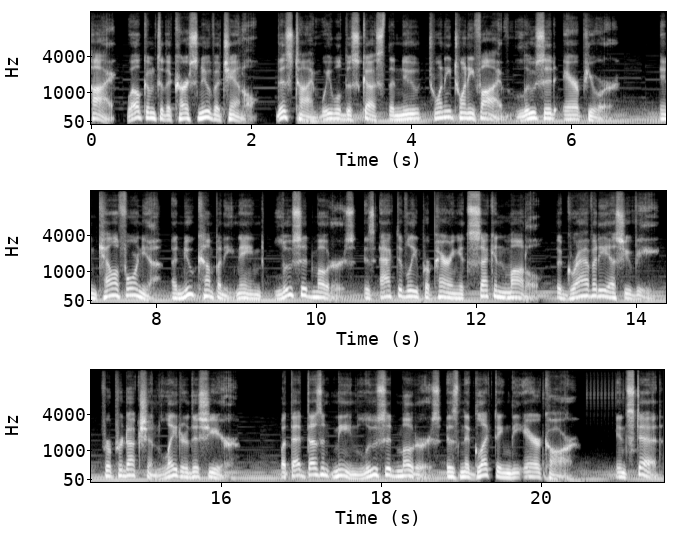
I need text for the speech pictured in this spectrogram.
Hi, welcome to the Carsnouva channel. This time we will discuss the new 2025 Lucid Air Pure. In California, a new company named Lucid Motors is actively preparing its second model, the Gravity SUV, for production later this year. But that doesn't mean Lucid Motors is neglecting the Air car. Instead,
